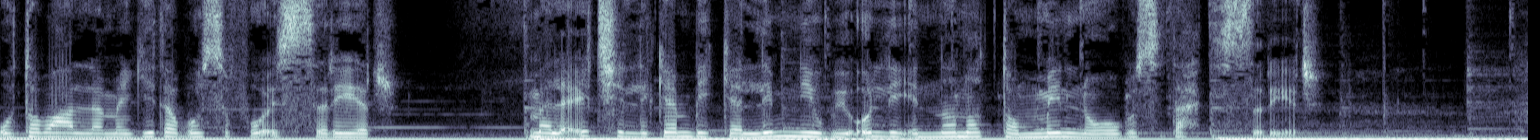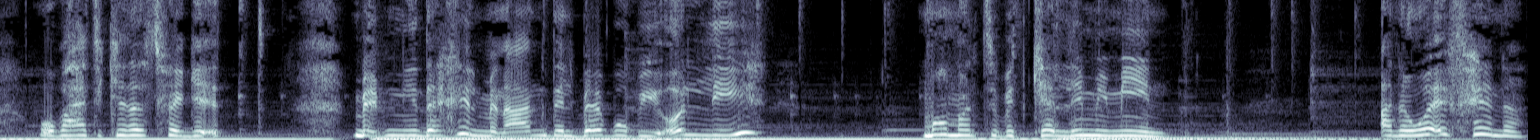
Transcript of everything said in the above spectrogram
وطبعا لما جيت أبص فوق السرير ما لقيتش اللي كان بيكلمني وبيقول لي إن أنا اطمن وابص تحت السرير. وبعد كده اتفاجئت بابني داخل من عند الباب وبيقول لي ماما انت بتكلمي مين؟ أنا واقف هنا.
